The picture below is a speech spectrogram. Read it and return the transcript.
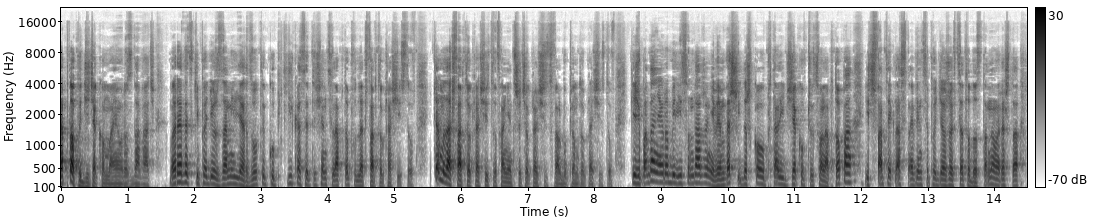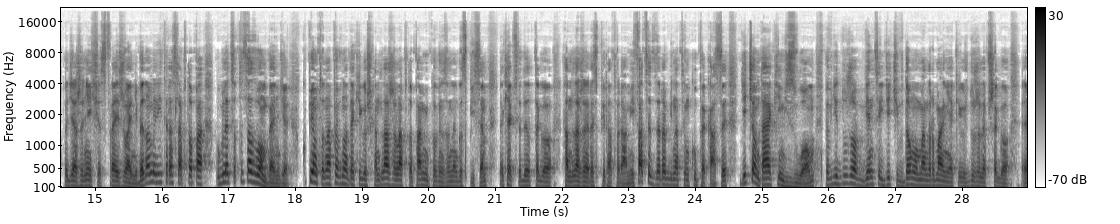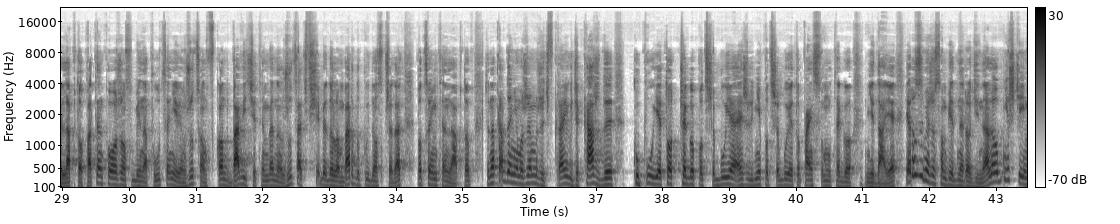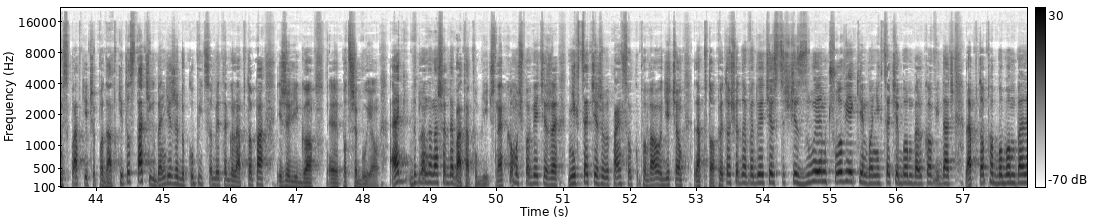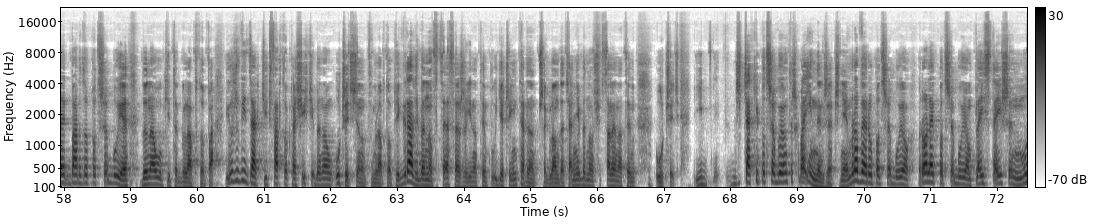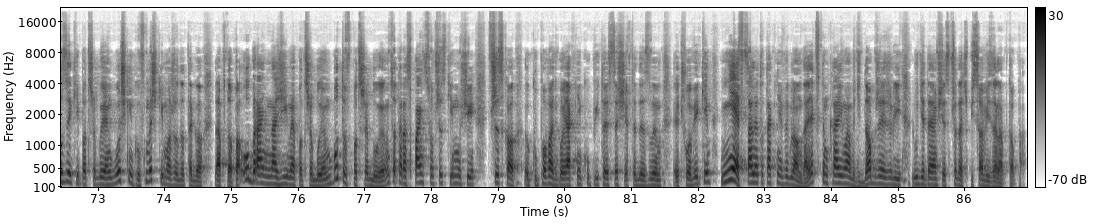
Laptopy dzieciakom mają rozdawać. Morawiecki powiedział, że za miliard złotych kupi kilkaset tysięcy laptopów dla czwartoklasistów. Czemu dla czwartoklasistów, a nie trzecioklasistów albo piątoklasistów? Jakieś badania robili, sondaże, nie wiem, weszli do szkoły, pytali dzieciaków, czy chcą laptopa i czwartej klasy najwięcej powiedział, że chce, to dostaną, reszta powiedziała, że niech się sfrajżyła i nie będą mieli teraz laptopa. W ogóle co to za złom będzie? Kupią to na pewno od jakiegoś handlarza laptopami powiązanego z pisem, tak jak wtedy od tego handlarza respiratorami. Facet zarobi na tym kupę kasy, dzieciom da jakimś złom, pewnie dużo więcej dzieci w domu ma normalnie jakiegoś dużo lepszego e, laptopa, ten położą sobie na półce, nie wiem, rzucą w kąt, bawić się tym będą, rzucać w siebie do lombardu, pójdą sprzedać, po co im ten laptop? Czy naprawdę nie możemy żyć w kraju, gdzie każdy kupuje to, czego potrzebuje, a jeżeli nie potrzebuje, to państwo mu tego nie daje? Ja rozumiem, że są biedne rodziny, ale obniżcie im składki czy podatki, to stać ich będzie, żeby kupić sobie tego laptopa, jeżeli go e, potrzebują. A jak wygląda nasza debata publiczna? Jak komuś powiecie, że nie chcecie, żeby państwo kupowało dzieciom laptopy, to się dowiadujecie, że jesteście złym człowiekiem, bo nie chcecie bąbelkowi dać laptopa, bo bąbelek bardzo potrzebuje do nauki tego laptopa. Już widzę, jak ci czwartoklasiści będą uczyć się na tym laptopie, grać będą w CS, jeżeli na tym pójdzie, czy internet przeglądać, a nie będą się wcale na tym uczyć. I dzieciaki potrzebują też chyba innych rzeczy, nie wiem, roweru potrzebują, rolek potrzebują, PlayStation, muzyki potrzebują, głośników, myszki może do tego laptopa, ubrań na zimę potrzebują, butów potrzebują. Co teraz państwo wszystkim musi wszystko kupować, bo jak nie kupi, to jesteście wtedy złym y, człowiekiem? Nie, wcale to tak nie wygląda. Jak w tym kraju ma być dobrze, jeżeli ludzie dają się sprzedać PiSowi za laptopa?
